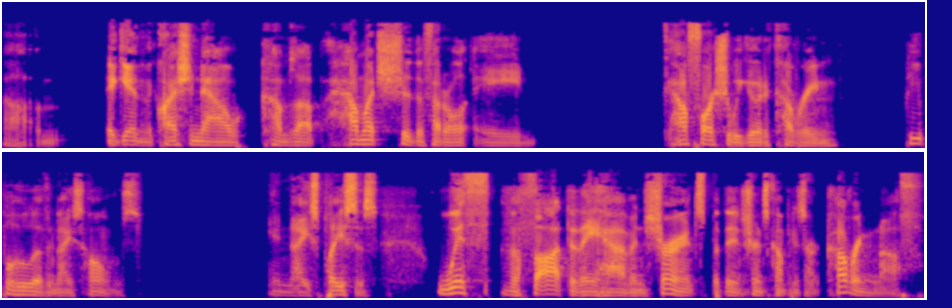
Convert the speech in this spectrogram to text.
Um, again, the question now comes up: How much should the federal aid? How far should we go to covering people who live in nice homes in nice places with the thought that they have insurance, but the insurance companies aren't covering enough.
